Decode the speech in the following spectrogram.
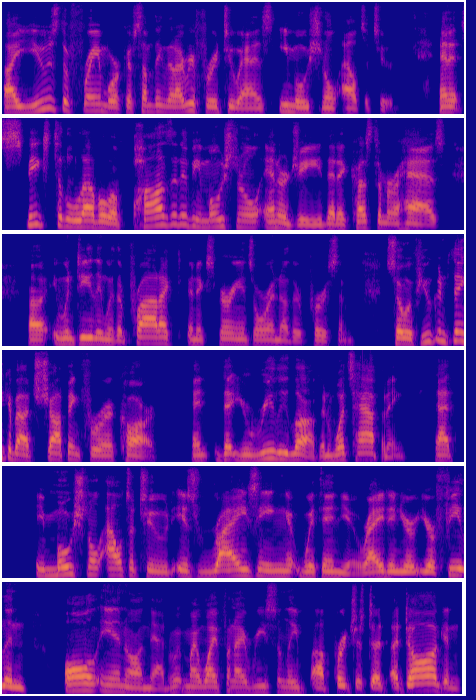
I use the framework of something that I refer to as emotional altitude. And it speaks to the level of positive emotional energy that a customer has uh, when dealing with a product, an experience, or another person. So if you can think about shopping for a car and that you really love and what's happening, that emotional altitude is rising within you, right? And you're you're feeling all in on that. My wife and I recently uh, purchased a, a, dog, and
